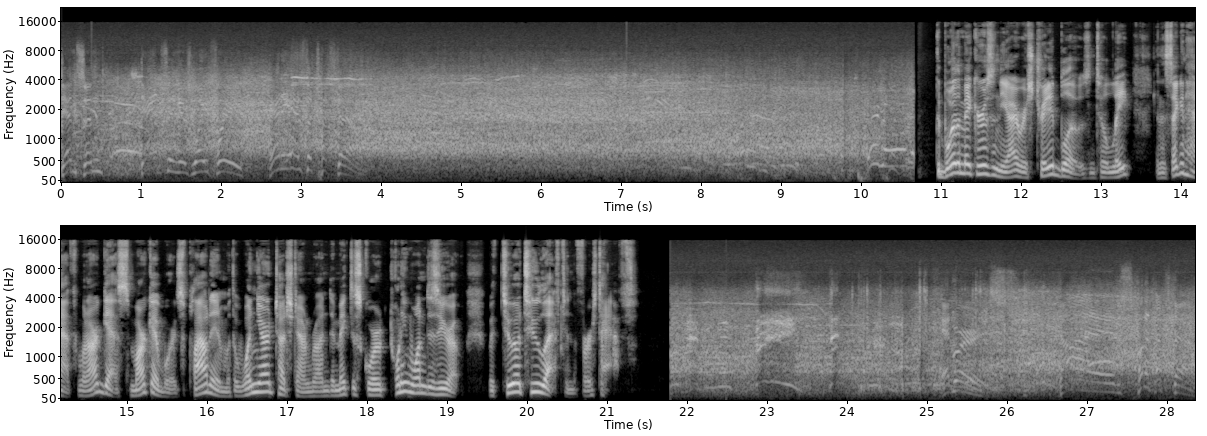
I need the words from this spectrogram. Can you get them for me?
dancing his way free, and he has the touchdown. The Boilermakers and the Irish traded blows until late in the second half when our guest, Marc Edwards, plowed in with a one yard touchdown run to make the score 21 0 with 2.02 left in the first half. Edwards dives for the touchdown.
